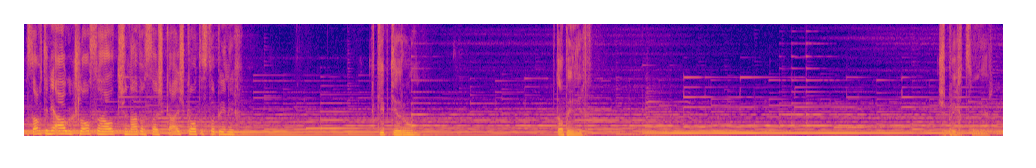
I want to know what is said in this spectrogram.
dass du deine Augen geschlossen haltest und einfach sagst, Geist Gottes, da bin ich. Ich gebe dir Raum. Da bin ich. Sprich zu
